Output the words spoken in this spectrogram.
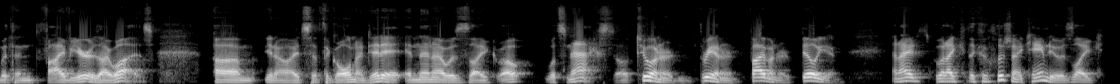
within five years I was um, you know, I set the goal and I did it. And then I was like, well, what's next? Oh, 200, 300, 500 billion. And I, what I, the conclusion I came to is like,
